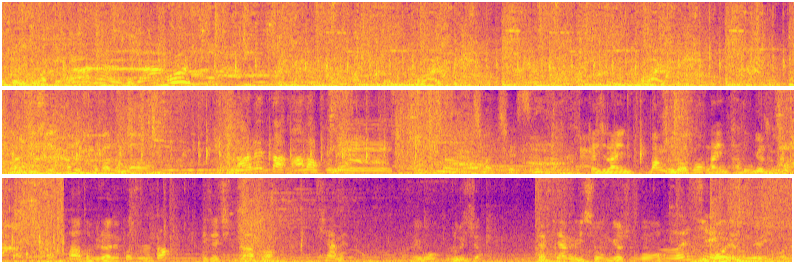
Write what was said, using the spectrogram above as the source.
오케이 리즈 맞지? 나는 나 오이씨! 어 나이스 리즈. 어 나이스 리즈. 아 리신이 카드를 잘 가준다. 나를 딱 알아보네 자 이제 라인 빵 밀어서 라인 다 녹여주고 하나 더 밀어야 될 것 같은데. 더? 이제 집 가서 티하면 그리고 루비스죠. 그냥 티하면 위치 옮겨주고. 이번에 넣네요 이번에.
